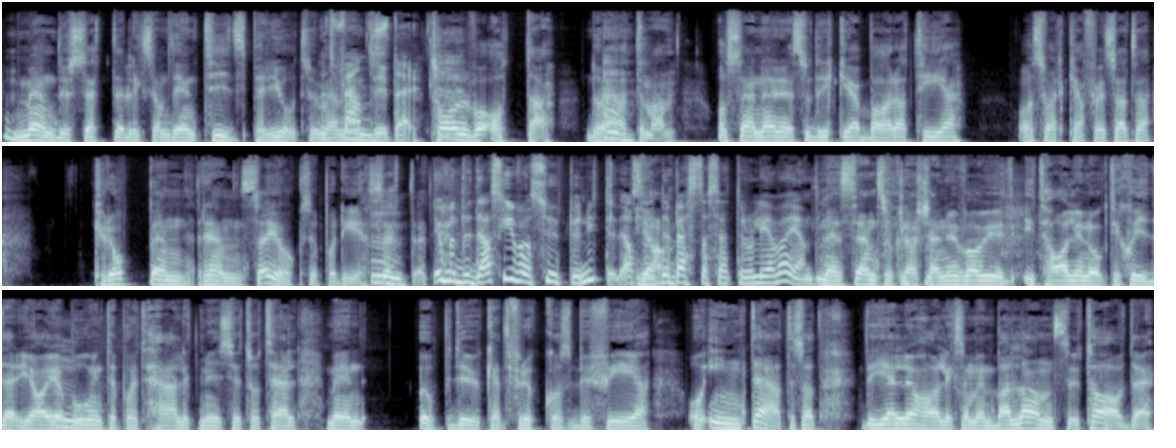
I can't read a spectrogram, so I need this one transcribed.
Men du sätter liksom, det är en tidsperiod. Så mellan fönster. typ 12 och 8, då äter man. Och sen är det, så dricker jag bara te och svart kaffe. Så att kroppen rensar ju också på det sättet. Jo, men det där ska ju vara supernyttigt. Alltså Ja. det bästa sättet att leva egentligen. Men sen såklart, så här, nu var vi i Italien och åkte skidor. Ja, jag bor inte på ett härligt mysigt hotell med en uppdukad frukostbuffé och inte äter. Så att det gäller att ha liksom en balans utav det.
